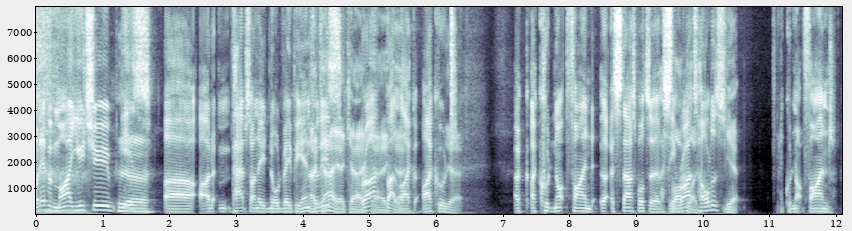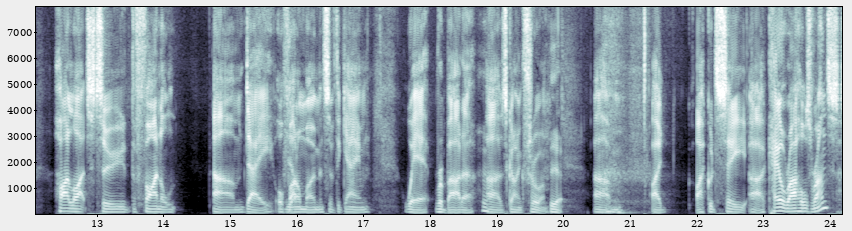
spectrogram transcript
whatever my YouTube is. Uh, I don't- perhaps I need NordVPN for Okay, this, okay, right? okay, but like I could, Yeah. I, I could not find uh, Star Sports are the rights holders. Yeah. I could not find highlights to the final um, day or final moments of the game where Rabada uh, was going through them. Yeah. Um, I I could see uh, KL Rahul's runs.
